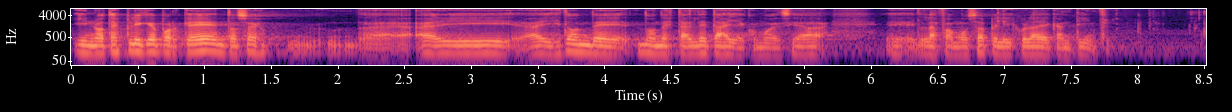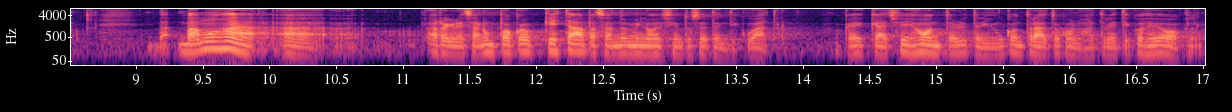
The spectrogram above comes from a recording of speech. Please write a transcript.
y no te explique por qué, entonces eh, ahí, ahí es donde, donde está el detalle, como decía eh, la famosa película de Cantinflas. Vamos a, a, regresar un poco qué estaba pasando en 1974. ¿okay? Hunter tenía un contrato con los Atléticos de Oakland.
